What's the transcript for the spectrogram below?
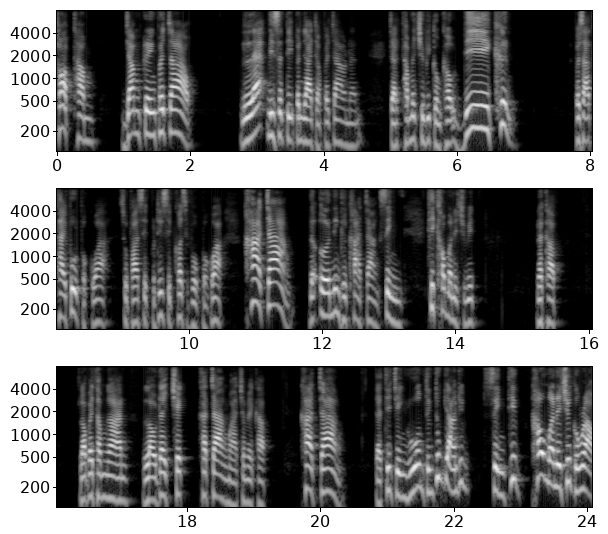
ชอบทำยำเกรงพระเจ้า และมีสติปัญญาจากพระเจ้านั้น จะทำให้ชีวิตของเขาดีขึ้น ภาษาไทยพูดบอกว่า สุภาษิตบทที่ 10 ข้อ 16 บอกว่า ค่าจ้าง the earning คือค่าจ้างสิ่งที่เข้ามาในชีวิตนะครับ เราไปทำงานเราได้เช็คค่าจ้างมาใช่ไหมครับ ค่าจ้าง แต่ที่จริงรวมถึงทุกอย่างที่สิ่งที่เข้ามาในชีวิตของเรา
